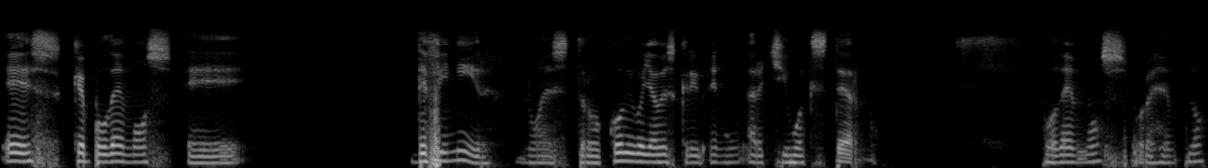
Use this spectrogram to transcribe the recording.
es que podemos eh, definir nuestro código JavaScript en un archivo externo. Podemos por ejemplo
